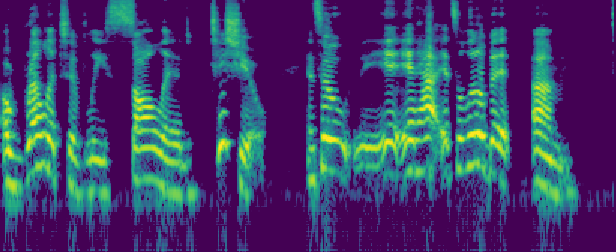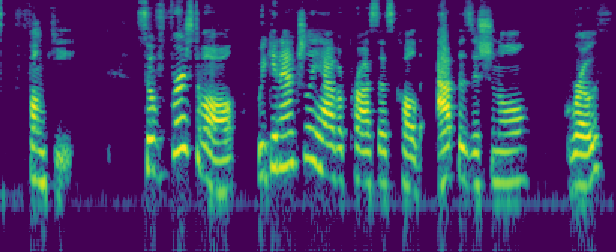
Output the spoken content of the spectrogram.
a relatively solid tissue. And so it, it it's a little bit um, funky. So first of all, we can actually have a process called appositional growth,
